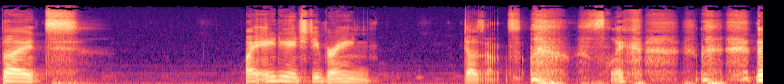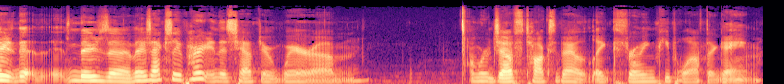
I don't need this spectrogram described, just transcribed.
but my ADHD brain doesn't. it's like there, there's a there's actually a part in this chapter where um where Jeff talks about like throwing people off their game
